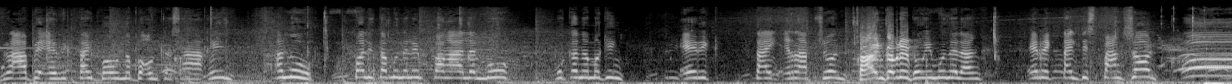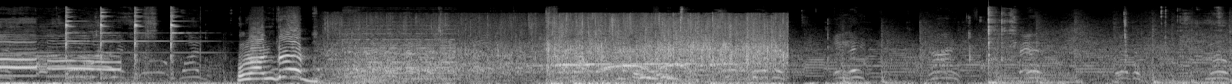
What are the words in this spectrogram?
Grabe, Eric Tay, baon na baon ka sa akin. Ano? Palitan mo na lang yung pangalan mo. Huwag ka na maging Eric Tay Eruption. Kain ka, Brip. Gawin mo na lang erectile dysfunction. Oh! 100! Eight, nine, ten, eleven, twelve,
